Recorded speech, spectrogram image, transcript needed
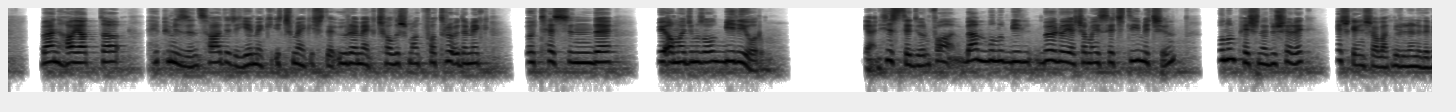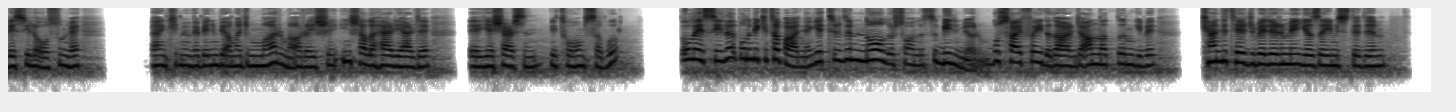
ben hayatta hepimizin sadece yemek, içmek, işte üremek, çalışmak, fatura ödemek ötesinde bir amacımız olduğunu biliyorum. Yani hissediyorum falan. Ben bunu bil, böyle yaşamayı seçtiğim için bunun peşine düşerek keşke inşallah birilerine de vesile olsun ve ben kimim ve benim bir amacım var mı arayışı inşallah her yerde e, yaşarsın bir tohumsa bu. Dolayısıyla bunu bir kitap haline getirdim. Ne olur sonrası bilmiyorum. Bu sayfayı da daha önce anlattığım gibi kendi tecrübelerimi yazayım istedim.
